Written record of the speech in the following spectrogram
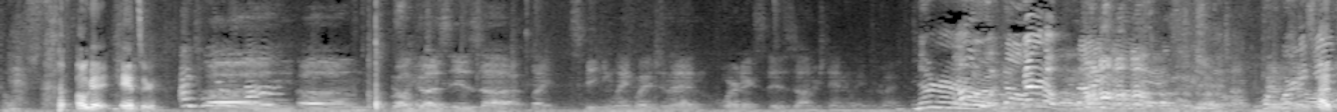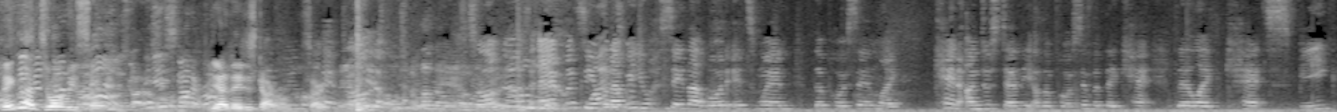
okay, answer. I told you it was Um, um, Broca's is uh, like speaking language, and then Wernicke's is understanding language, right? No, no, no, no, no, no, no, no. Where is I think that's what we said. You just got it wrong. Yeah, they just got wrong. Sorry. And, but see, whenever you say that word, it's when the person like can understand the other person, but they can't. They like can't speak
